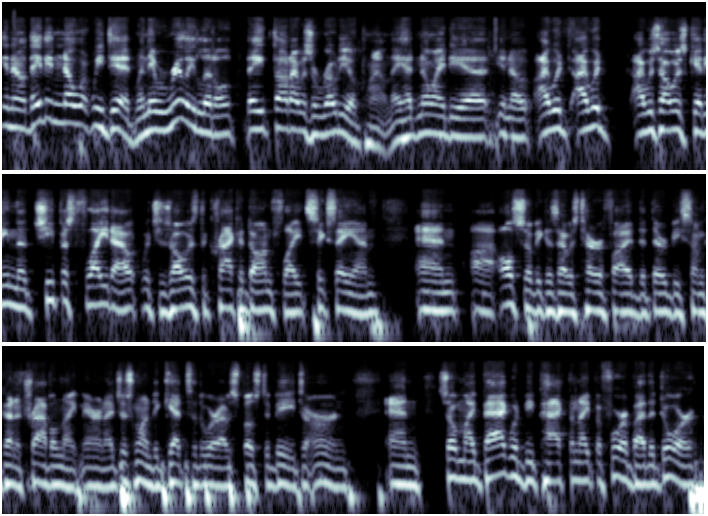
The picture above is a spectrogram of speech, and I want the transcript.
you know, they didn't know what we did when they were really little. They thought I was a rodeo clown. They had no idea. You know, I would, I would, I was always getting the cheapest flight out, which is always the crack of dawn flight, 6 a.m. And uh, also because I was terrified that there would be some kind of travel nightmare, and I just wanted to get to the where I was supposed to be to earn. And so my bag would be packed the night before by the door,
